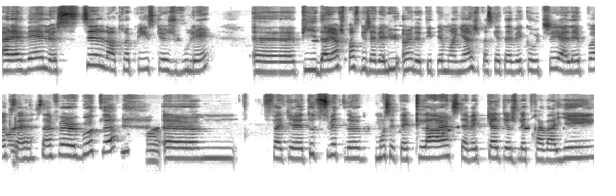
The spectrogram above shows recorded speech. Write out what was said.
Elle avait le style d'entreprise que je voulais. Euh, puis d'ailleurs, je pense que j'avais lu un de tes témoignages parce que tu avais coaché à l'époque. Ça, fait un bout, là. Euh, fait que tout de suite, là, moi, c'était clair. C'était avec quel que je voulais travailler.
